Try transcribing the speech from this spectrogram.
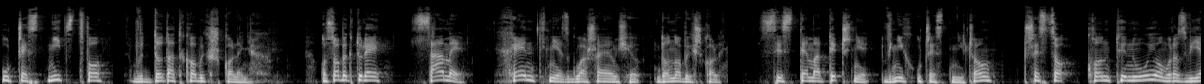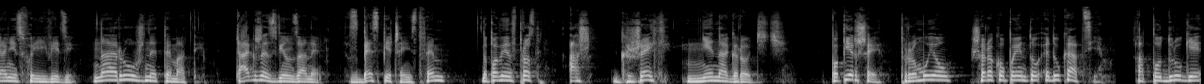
Uczestnictwo w dodatkowych szkoleniach. Osoby, które same chętnie zgłaszają się do nowych szkoleń, systematycznie w nich uczestniczą, przez co kontynuują rozwijanie swojej wiedzy na różne tematy, także związane z bezpieczeństwem, no powiem wprost, aż grzech nie nagrodzić. Po pierwsze, promują szeroko pojętą edukację, a po drugie,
